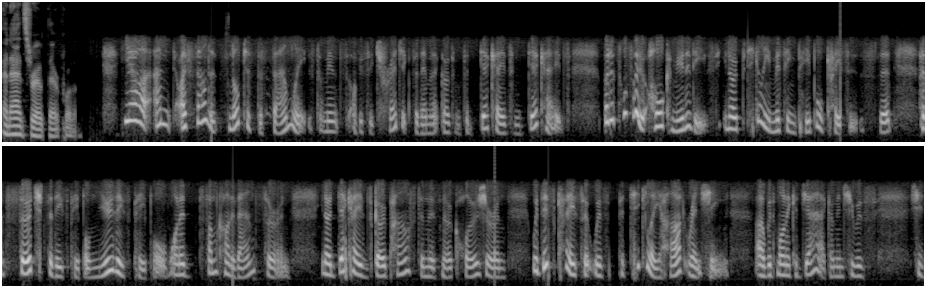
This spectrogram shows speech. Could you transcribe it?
an answer out there for them. Yeah, and I found it's not just the families. I mean, it's obviously tragic for them, and it goes on for decades and decades. But it's also whole communities, you know, particularly missing people cases that have searched for these people, knew these people, wanted some kind of answer, and you know, decades go past and there's no closure. And with this case, it was particularly heart wrenching uh, with Monica Jack. I mean, she was she's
